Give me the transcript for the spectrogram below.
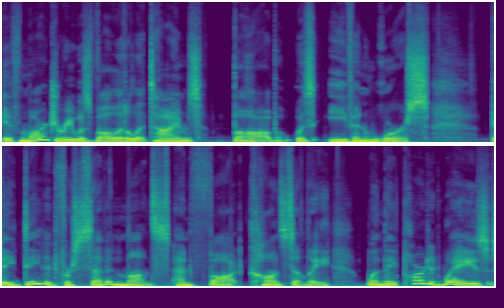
If Marjorie was volatile at times, Bob was even worse. They dated for seven months and fought constantly. When they parted ways,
